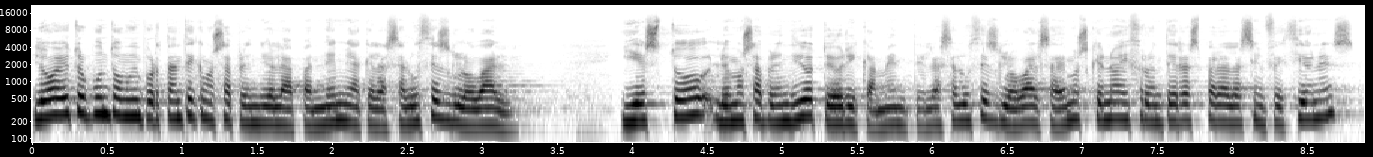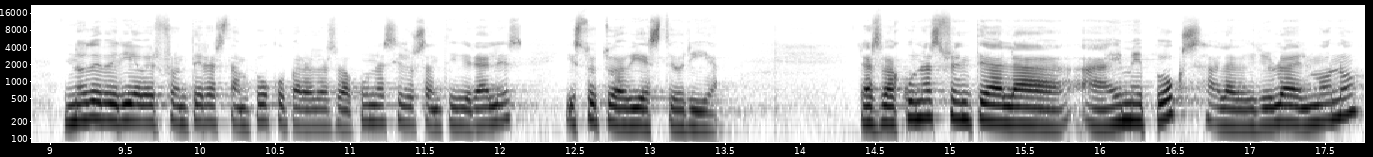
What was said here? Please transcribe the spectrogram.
Y luego hay otro punto muy importante que hemos aprendido en la pandemia, que la salud es global. Y esto lo hemos aprendido teóricamente. La salud es global. Sabemos que no hay fronteras para las infecciones, no debería haber fronteras tampoco para las vacunas y los antivirales, y esto todavía es teoría. Las vacunas frente a la MPOX, a la viruela del mono,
